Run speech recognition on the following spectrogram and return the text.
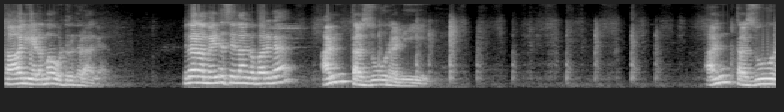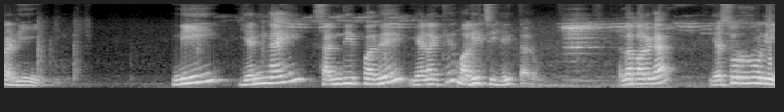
காலி இடமா விட்டுருக்குறாங்க. இதில் நம்ம என்ன செய்யலாங்க பாருங்க? அன் தசூரணி. அன் தசூரணி நீ என்னை சந்திப்பது எனக்கு மகிழ்ச்சியை தரும். எல்லாம் பாருங்க. யசுர்ருனி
